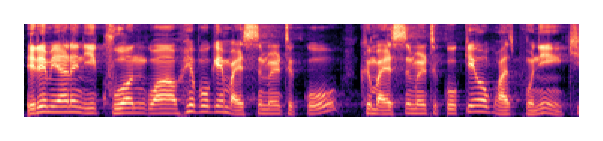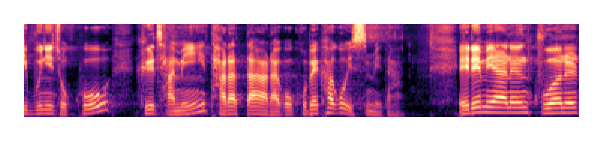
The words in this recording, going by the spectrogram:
에레미야는 이 구원과 회복의 말씀을 듣고 그 말씀을 듣고 깨어 보니 기분이 좋고 그 잠이 달았다라고 고백하고 있습니다. 에레미야는 구원을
